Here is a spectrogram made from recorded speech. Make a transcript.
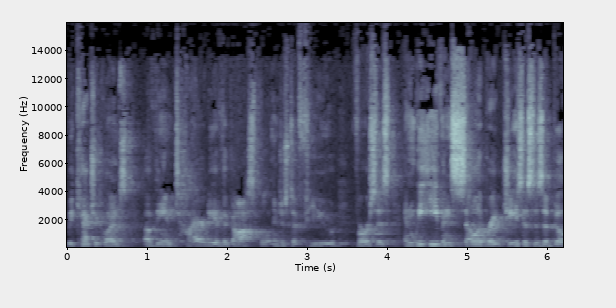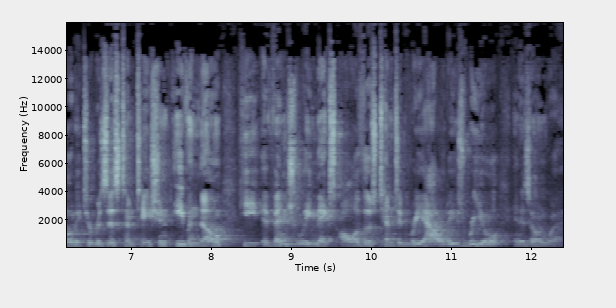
We catch a glimpse of the entirety of the gospel in just a few verses, and we even celebrate Jesus' ability to resist temptation, even though he eventually makes all of those tempted realities real in his own way.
